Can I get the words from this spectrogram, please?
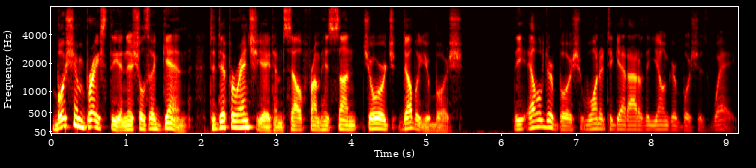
Bush embraced the initials again to differentiate himself from his son George W. Bush. The elder Bush wanted to get out of the younger Bush's way.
